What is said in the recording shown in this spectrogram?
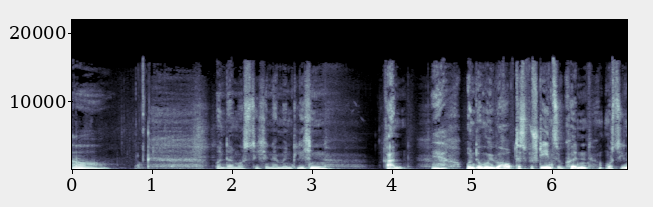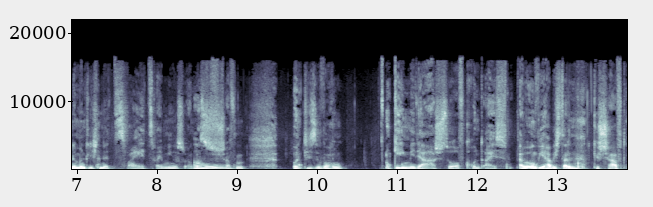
Oh. Und dann musste ich in der mündlichen ran. Ja. Und um überhaupt das bestehen zu können, musste ich in der mündlichen eine 2, 2 minus irgendwas Oh. schaffen. Und diese Wochen ging mir der Arsch so auf Grundeis. Aber irgendwie habe ich es dann geschafft.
